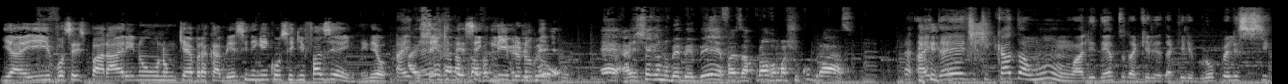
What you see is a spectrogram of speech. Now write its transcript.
e aí vocês pararem num, num quebra-cabeça e ninguém conseguir fazer, entendeu? Aí ideia, Tem que ter esse equilíbrio no grupo. É, aí chega no BBB, faz a prova, machuca o braço. a ideia é de que cada um ali dentro daquele, daquele grupo eles se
